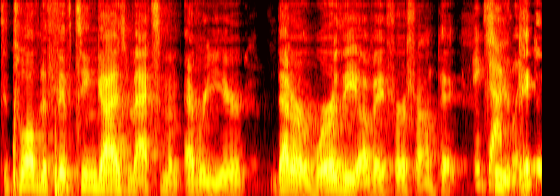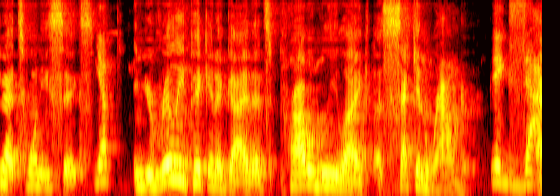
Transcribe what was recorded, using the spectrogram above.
to 12 to 15 guys maximum every year that are worthy of a first round pick. Exactly. So you're picking at 26 Yep. and you're really picking a guy that's probably like a second rounder Exactly.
